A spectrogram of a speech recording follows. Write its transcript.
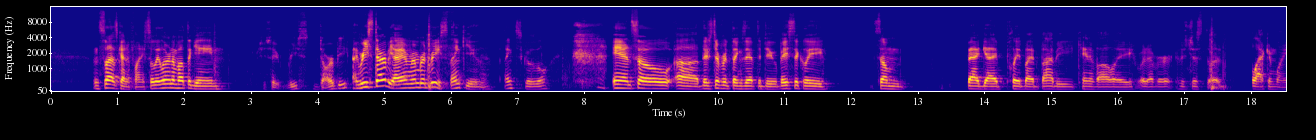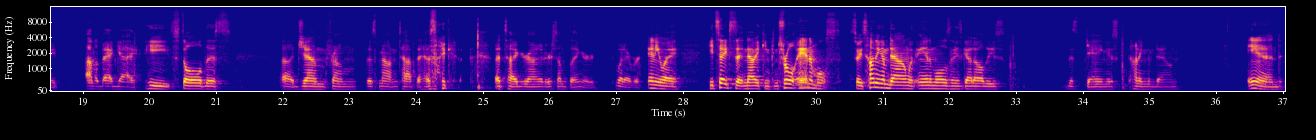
And so that's kind of funny. So they learn about the game. Did you say Rhys Darby? Uh, Rhys Darby. I remembered Rhys. Thank you. Thanks, Google. And so uh, there's different things they have to do. Basically, some bad guy played by Bobby Cannavale, whatever, who's just a black and white. I'm a bad guy. He stole this uh, gem from this mountaintop that has like a tiger on it or something or whatever. Anyway, he takes it and now he can control animals. So he's hunting them down with animals and he's got all these. This gang is hunting them down. And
